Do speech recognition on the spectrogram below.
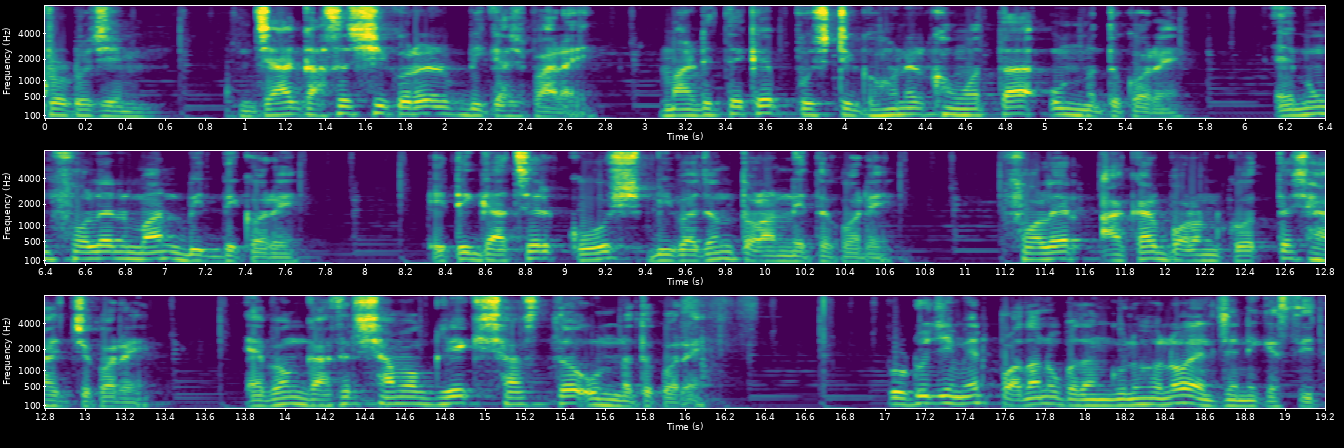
প্রোটোজিম, যা গাছের শিকড়ের বিকাশ বাড়ায়, মাটি থেকে পুষ্টি গ্রহণের ক্ষমতা উন্নত করে এবং ফলের মান বৃদ্ধি করে। এটি গাছের কোষ বিভাজন ত্বরান্বিত করে, ফলের আকার বরণ করতে সাহায্য করে এবং গাছের সামগ্রিক স্বাস্থ্য উন্নত করে। প্রোটোজিমের প্রধান উপাদানগুলো হলো অ্যালজেনিক অ্যাসিড।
